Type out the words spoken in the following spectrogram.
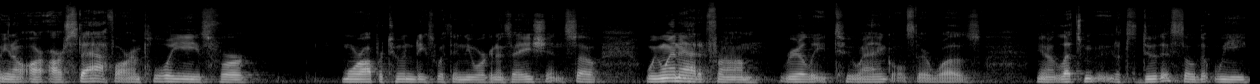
you know, our, our staff, our employees for more opportunities within the organization. So we went at it from really two angles. There was, you know, let's, let's do this so that we,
